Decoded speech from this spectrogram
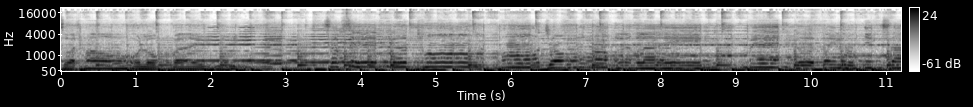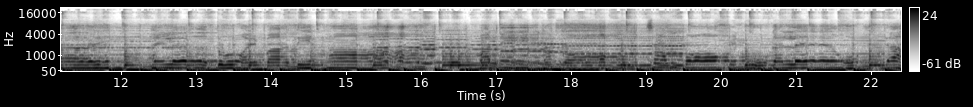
สวดเฮาลงไปทรัพย์สินเงินทองขอจงน้องลังไหลแม้เกิดได้ลูกยิงสายให้เลิกด้วยปาฏิหาริย์บัดนี้ทั้งสองสมปองเป็นคู่กันแล้ว ได้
